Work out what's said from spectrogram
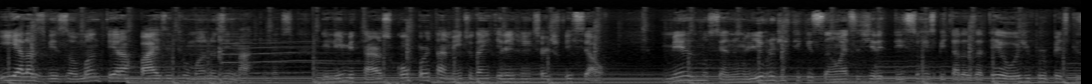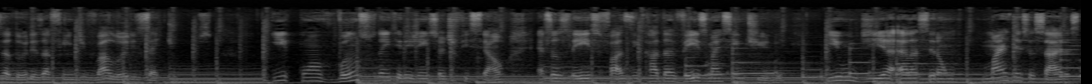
e elas visam manter a paz entre humanos e máquinas e limitar os comportamentos da inteligência artificial. Mesmo sendo um livro de ficção, essas diretrizes são respeitadas até hoje por pesquisadores a fim de valores éticos e com o avanço da inteligência artificial, essas leis fazem cada vez mais sentido. E um dia elas serão mais necessárias,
